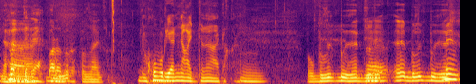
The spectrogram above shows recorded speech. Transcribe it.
Mette. Буллади. Kubur yan na aytana atak. О булык быгыр дире. Э булык быгыр. Мен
